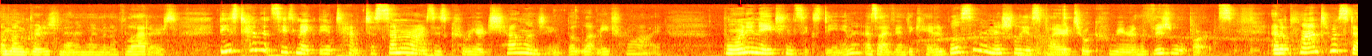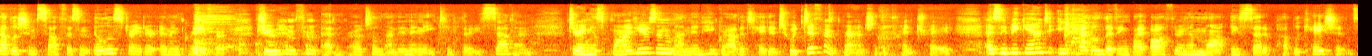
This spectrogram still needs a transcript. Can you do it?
among British men and women of letters. These tendencies make the attempt to summarize his career challenging, but let me try. Born in 1816, as I've indicated, Wilson initially aspired to a career in the visual arts, and a plan to establish himself as an illustrator and engraver drew him from Edinburgh to London in 1837. During his five years in London, he gravitated to a different branch of the print trade as he began to eke out a living by authoring a motley set of publications,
